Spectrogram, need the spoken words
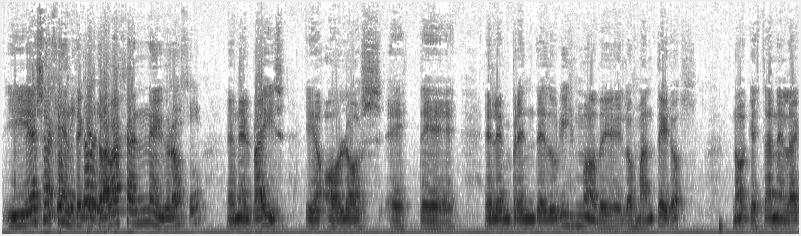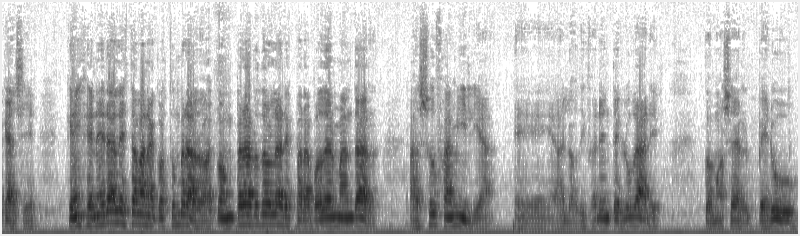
Y esa gente que trabaja en negro en el país o los este el emprendedurismo de los manteros, ¿no? que están en la calle, que en general estaban acostumbrados a comprar dólares para poder mandar a su familia eh, a los diferentes lugares, como ser Perú,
